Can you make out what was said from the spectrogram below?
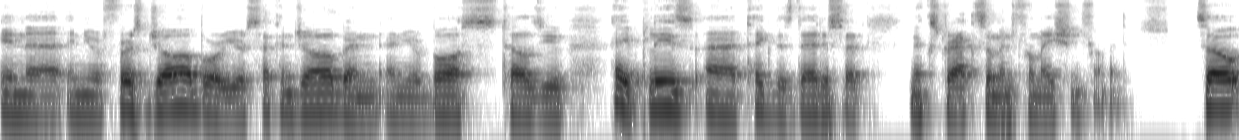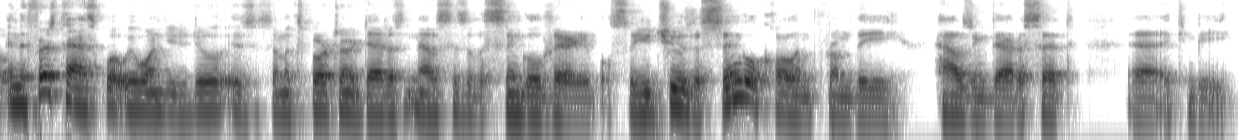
in uh, in your first job or your second job, and your boss tells you, "Hey, please take this data set and extract some information from it." So in the first task, what we want you to do is some exploratory data analysis of a single variable. So you choose a single column from the housing data set. It can be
